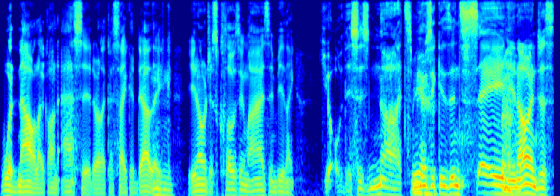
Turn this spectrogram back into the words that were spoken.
would now like on acid or like a psychedelic, Mm-hmm. you know, just closing my eyes and being like, "Yo, this is nuts! Yeah. Music is insane!" You know, and just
